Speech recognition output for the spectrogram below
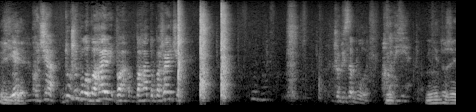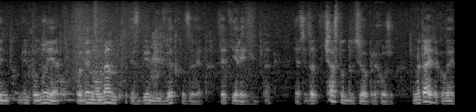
є. Є. Хоча дуже було багато бажаючих, щоб і забули. А вони є. Мені дуже імпонує один момент із Біблії з Ветхого Завета. Це Єремія. Я часто до цього приходжу. Пам'ятаєте, коли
